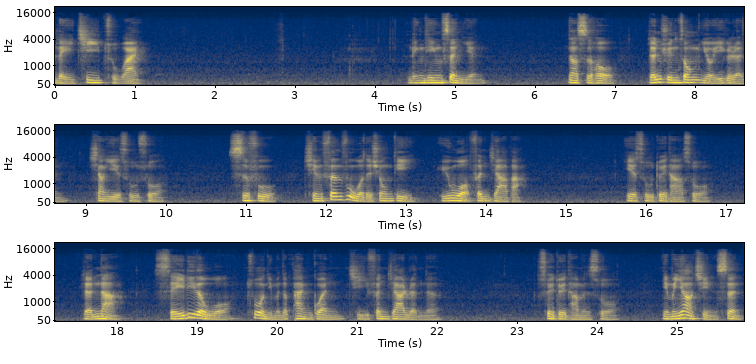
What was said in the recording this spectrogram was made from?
累积阻碍。聆听圣言。那时候，人群中有一个人向耶稣说：“师父。”请吩咐我的兄弟与我分家吧。耶稣对他说：“人哪，谁立了我做你们的判官及分家人呢？”遂对他们说：“你们要谨慎，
